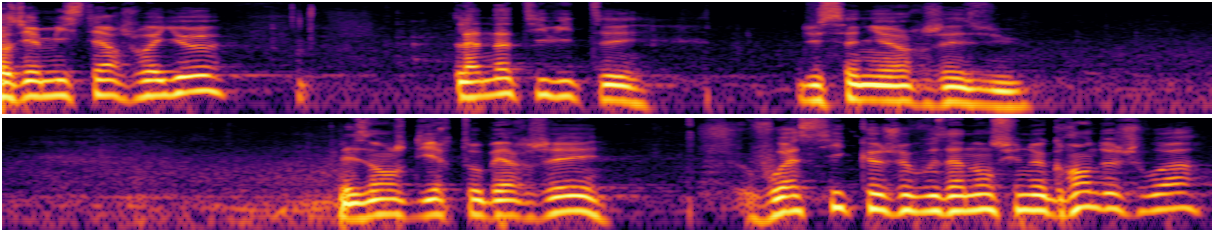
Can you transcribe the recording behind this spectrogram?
Troisième mystère joyeux, la nativité du Seigneur Jésus. Les anges dirent au berger, Voici que je vous annonce une grande joie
